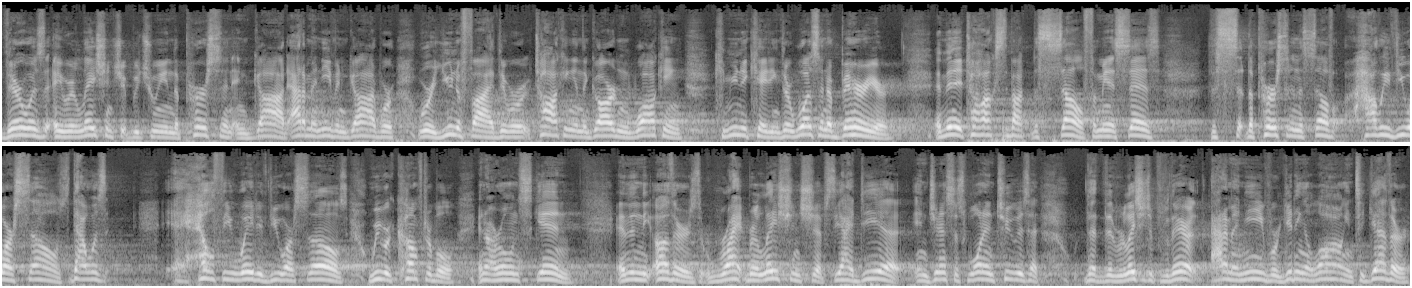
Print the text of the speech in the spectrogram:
there was a relationship between the person and God. Adam and Eve and God were, were unified. They were talking in the garden, walking, communicating. There wasn't a barrier. And then it talks about the self. I mean, it says the, the person and the self, how we view ourselves. That was a healthy way to view ourselves. We were comfortable in our own skin. And then the others, right relationships. The idea in Genesis 1 and 2 is that, that the relationships were there. Adam and Eve were getting along and together.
